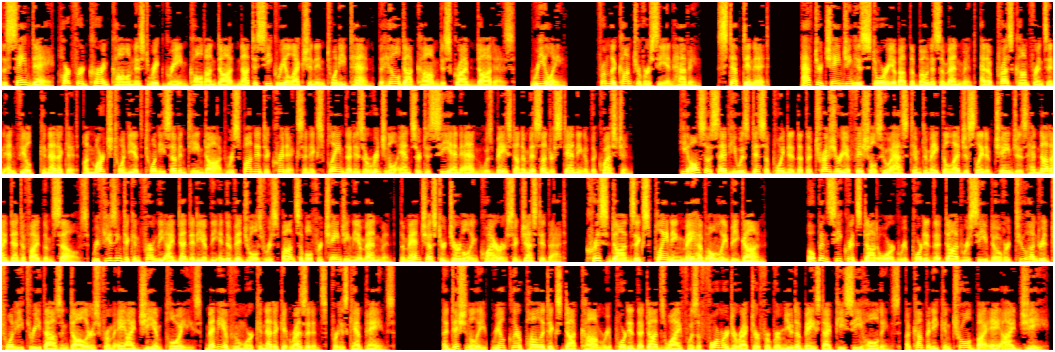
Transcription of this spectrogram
The same day, Hartford Courant columnist Rick Green called on Dodd not to seek re-election in 2010. The TheHill.com described Dodd as reeling from the controversy and having stepped in it. After changing his story about the bonus amendment, at a press conference in Enfield, Connecticut, on March 20, 2017 Dodd responded to critics and explained that his original answer to CNN was based on a misunderstanding of the question. He also said he was disappointed that the Treasury officials who asked him to make the legislative changes had not identified themselves, refusing to confirm the identity of the individuals responsible for changing the amendment. The Manchester Journal Inquirer suggested that, Chris Dodd's explaining may have only begun. OpenSecrets.org reported that Dodd received over $223,000 from AIG employees, many of whom were Connecticut residents, for his campaigns. Additionally, RealClearPolitics.com reported that Dodd's wife was a former director for Bermuda-based IPC Holdings, a company controlled by AIG.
